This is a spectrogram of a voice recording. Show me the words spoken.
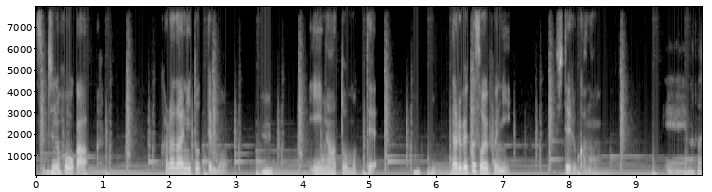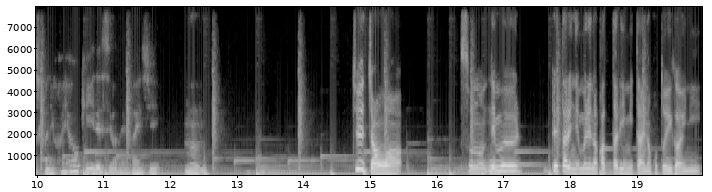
そっちの方が体にとってもうん。いいなと思って。うん。なるべくそういう風にしてるかなあ、確かに早起きいいですよね、大事。うん。ジュエちゃんはその眠れたり眠れなかったりみたいなこと以外に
